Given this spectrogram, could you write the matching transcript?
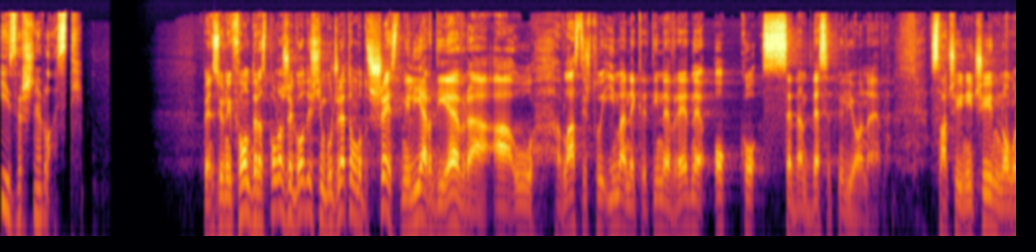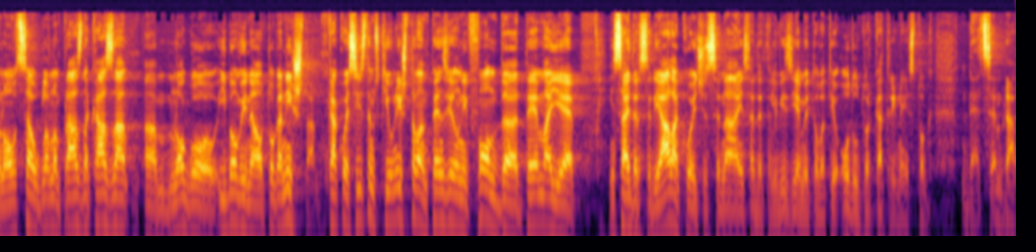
izvršne vlasti. Penzioni fond raspolaže godišnjim budžetom od 6 milijardi evra, a u vlastištvu ima nekretine vredne oko 70 miliona evra. Svači i niči, mnogo novca, uglavnom prazna kazna, mnogo imovina, od toga ništa. Kako je sistemski uništavan penzioni fond, tema je Insider serijala koji će se na Insider televiziji emitovati od utorka 13. decembra.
